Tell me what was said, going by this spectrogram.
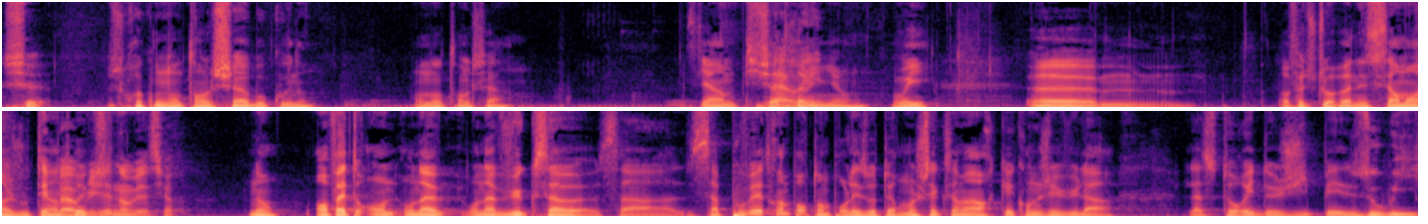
Je, crois qu'on entend le chat beaucoup, non? On entend le chat? Il y a un petit chat bah très mignon. Oui. Euh, en fait, je dois pas nécessairement ajouter un pas truc. obligé, non, bien sûr. Non. En fait, on, a, on a vu que ça, ça, ça pouvait être important pour les auteurs. Moi, je sais que ça m'a marqué quand j'ai vu la, la story de JP Zoui,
